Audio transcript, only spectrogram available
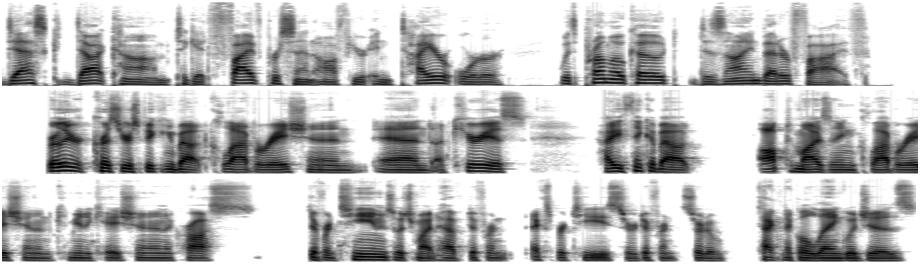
desk.com to get 5% off your entire order with promo code DesignBetter5. Earlier, Chris, you were speaking about collaboration, and I'm curious how you think about optimizing collaboration and communication across different teams, which might have different expertise or different sort of technical languages.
